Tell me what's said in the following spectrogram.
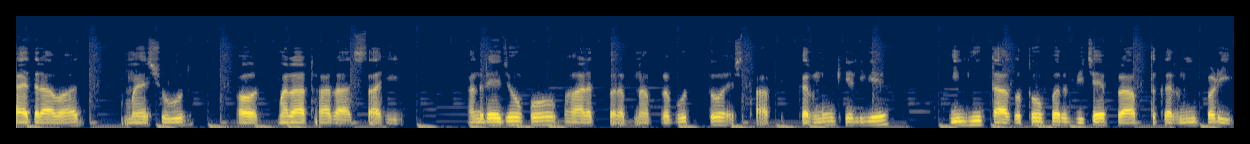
हैदराबाद, मैसूर और मराठा राजशाही। अंग्रेज़ों को भारत पर अपना प्रभुत्व स्थापित करने के लिए इन्हीं ताकतों पर विजय प्राप्त करनी पड़ी।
